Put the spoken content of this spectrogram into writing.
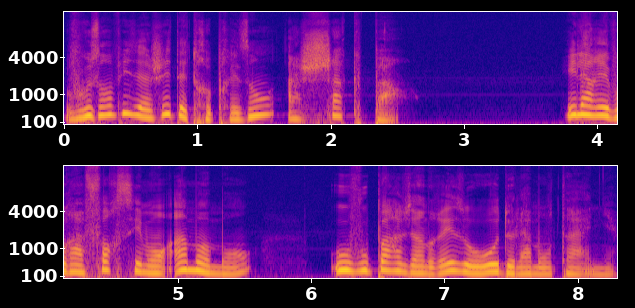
vous envisagez d'être présent à chaque pas, il arrivera forcément un moment où vous parviendrez au haut de la montagne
